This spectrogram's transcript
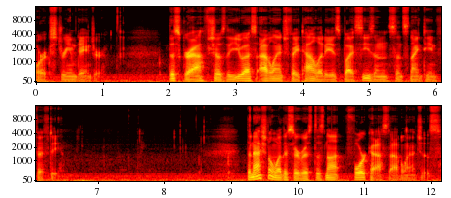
or extreme danger. This graph shows the U.S. avalanche fatalities by season since 1950. The National Weather Service does not forecast avalanches.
